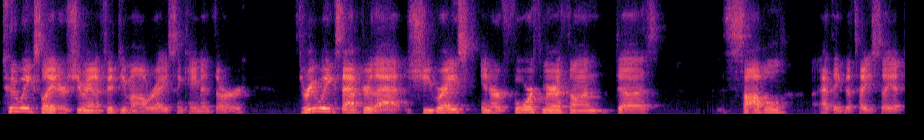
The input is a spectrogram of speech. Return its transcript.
Two weeks later, she ran a 50 mile race and came in third. Three weeks after that, she raced in her fourth marathon, uh, Sabel. I think that's how you say it.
